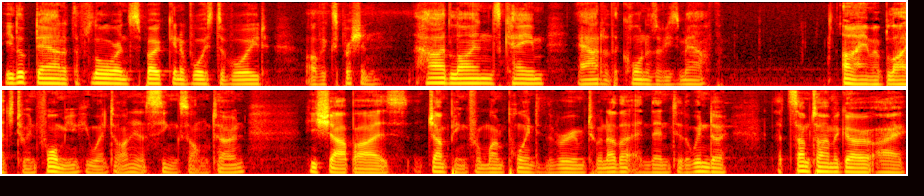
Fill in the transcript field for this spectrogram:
He looked down at the floor and spoke in a voice devoid of expression. Hard lines came out of the corners of his mouth. I am obliged to inform you, he went on in a sing song tone, his sharp eyes jumping from one point in the room to another and then to the window, that some time ago I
